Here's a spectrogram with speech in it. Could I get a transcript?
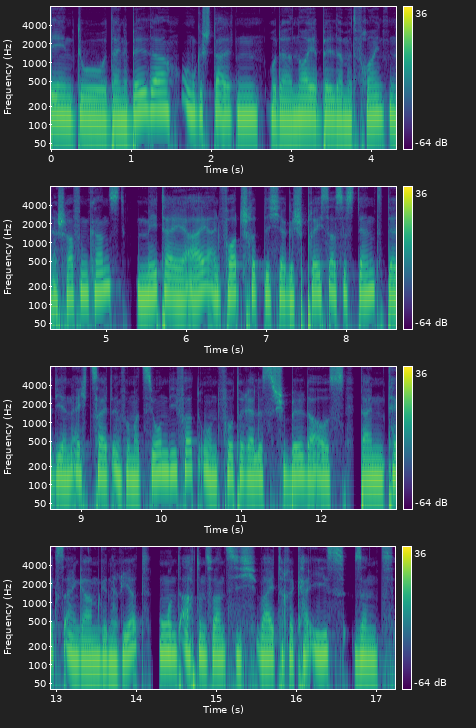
denen du deine Bilder umgestalten oder neue Bilder mit Freunden erschaffen kannst. Meta AI, ein fortschrittlicher Gesprächsassistent, der dir in Echtzeit Informationen liefert und fotorealistische Bilder aus deinen Texteingaben generiert. Und 28 weitere KIs sind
